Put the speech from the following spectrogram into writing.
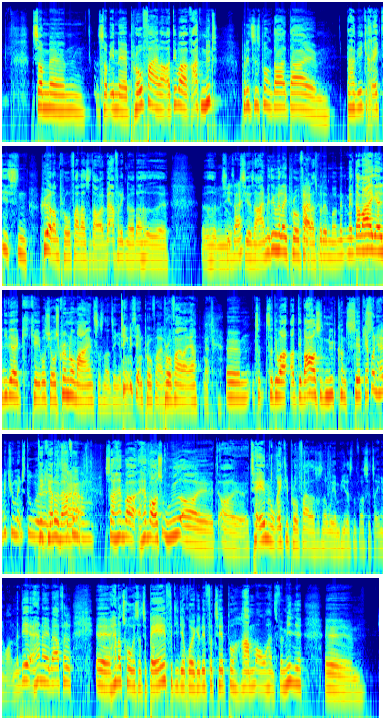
som, øh, som en øh, profiler, og det var ret nyt på det tidspunkt, der, der, øh, der havde vi ikke rigtig sådan, hørt om profiler, så der var i hvert fald ikke noget, der hed... Øh, hvad hedder det nu? CSI? CSI, men det er jo heller ikke profilers Nej, på den måde. Men, men der var ikke alle de der cable shows, Criminal Minds og sådan noget. tænker tv-serien Profiler. Profiler, ja. Ja. Øhm, så, så det var, og det var også et nyt koncept. Kan jeg få en happy mens du det øh, kan du i hvert fald. Om... Så han var, han var også ude og, øh, og øh, tale med nogle rigtige profilers og sådan noget, William Peterson, for at sætte sig ind i rollen. Men det, han er i hvert fald, øh, han har trukket sig tilbage, fordi det rykkede lidt for tæt på ham og hans familie. Øh,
